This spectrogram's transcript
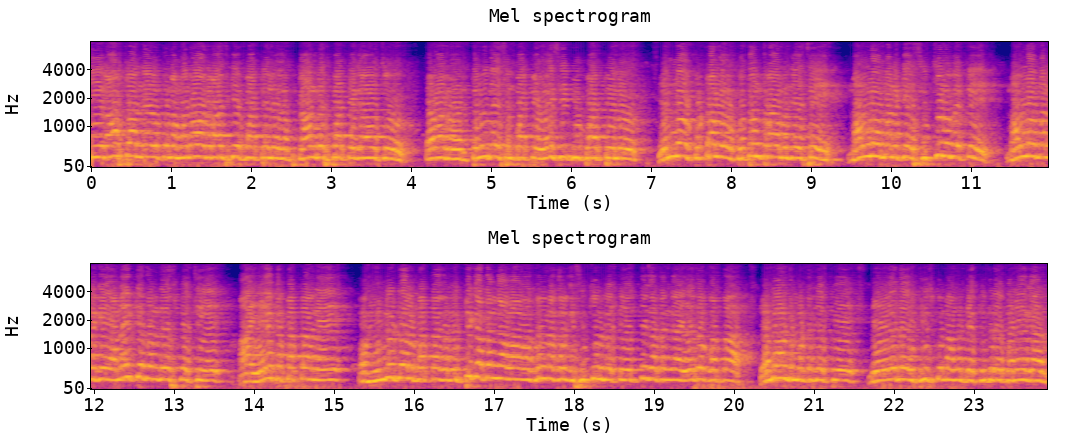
ఈ రాష్ట్రాన్ని నెలకొన్న మనోహర రాజకీయ పార్టీలు కాంగ్రెస్ పార్టీ కావచ్చు తర్వాత తెలుగుదేశం పార్టీ వైసీపీ పార్టీలు ఎన్నో కుట్రలు కుతంత్రాలు చేసి మనలో మనకి స్విచ్లు పెట్టి మనలో మనకి అనైక్యతను తీసుకొచ్చి ఆ ఏక పట్టాన్ని ఒక ఇండివిజువల్ పట్టాగా వ్యక్తిగతంగా ఒకరినొకరికి స్విచ్లు పెట్టి వ్యక్తిగతంగా ఏదో కొత్త అమౌంట్ ముట్ట చెప్పి మేము ఏదో తీసుకున్నామంటే కుదిరే పనే కాదు.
